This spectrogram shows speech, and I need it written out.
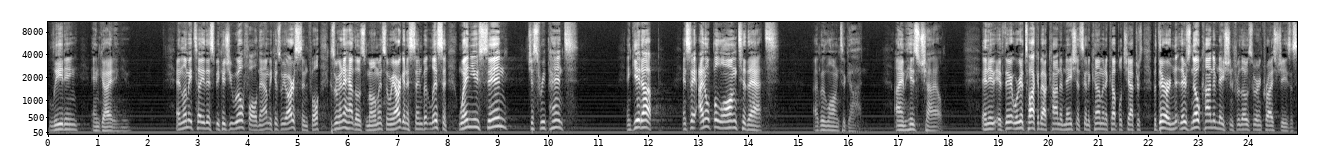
leading and guiding you. And let me tell you this because you will fall down because we are sinful, because we're going to have those moments and we are going to sin. But listen, when you sin, just repent and get up and say, I don't belong to that. I belong to God. I am His child. And if there, we're going to talk about condemnation, it's going to come in a couple chapters. But there are, there's no condemnation for those who are in Christ Jesus.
